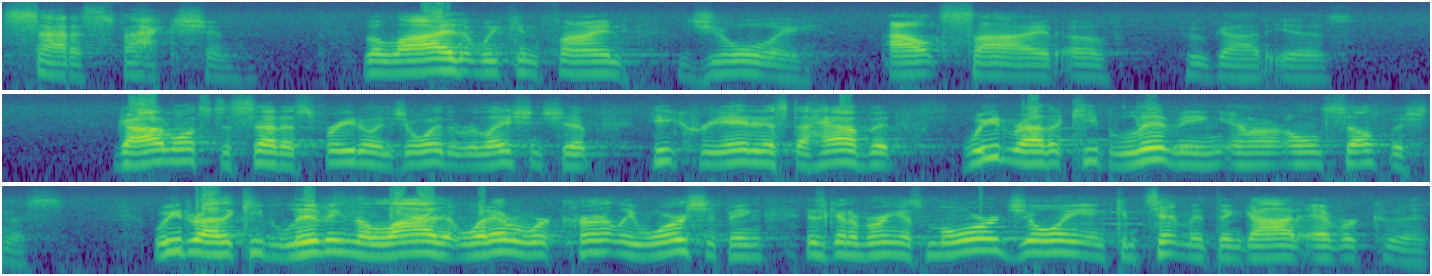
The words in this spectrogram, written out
satisfaction. The lie that we can find joy outside of who God is. God wants to set us free to enjoy the relationship He created us to have, but we'd rather keep living in our own selfishness. We'd rather keep living the lie that whatever we're currently worshiping is going to bring us more joy and contentment than God ever could.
